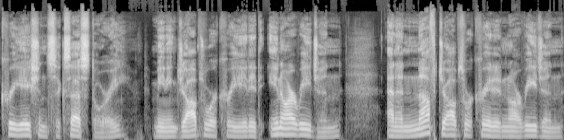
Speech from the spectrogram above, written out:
creation success story, meaning jobs were created in our region and enough jobs were created in our region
